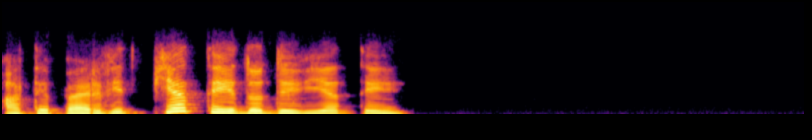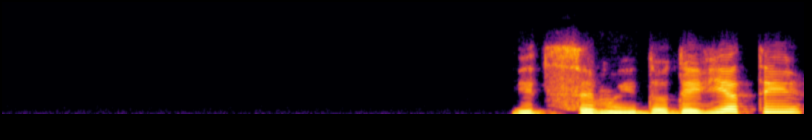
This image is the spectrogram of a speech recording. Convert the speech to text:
А тепер від п'яти до дев'яти. Від семи до дев'яти.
